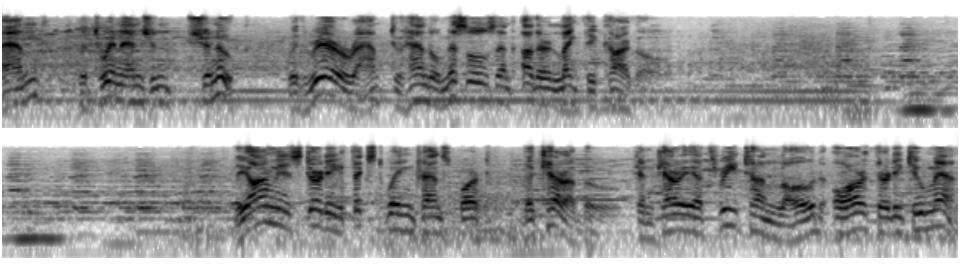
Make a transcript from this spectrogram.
And the twin-engine Chinook with rear ramp to handle missiles and other lengthy cargo. The Army's sturdy fixed-wing transport, the Caribou, can carry a three-ton load or 32 men.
